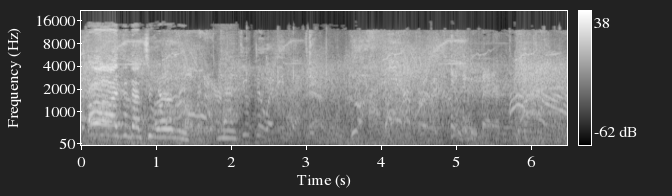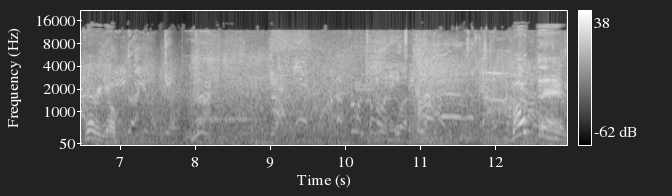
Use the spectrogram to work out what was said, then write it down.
Oh, ah, I did that too early. You do any better? You can do better. There we go. Both them.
